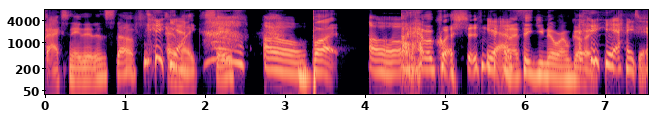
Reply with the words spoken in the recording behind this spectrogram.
vaccinated and stuff and yeah. like safe. Oh. But Oh. I have a question. Yeah. And I think you know where I'm going. yeah, I do.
